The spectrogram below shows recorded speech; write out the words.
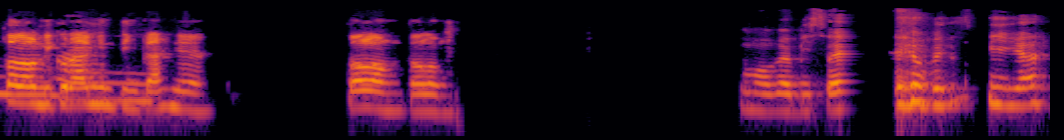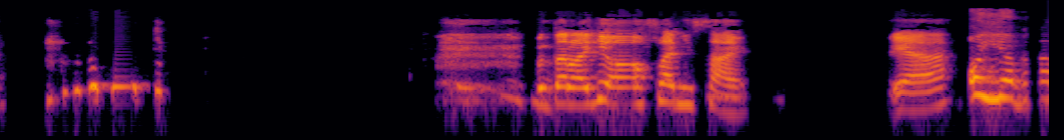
Tolong dikurangin tingkahnya. Tolong, tolong. semoga bisa ya Besti ya Bentar lagi offline nih, Say. Ya, oh iya betul,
